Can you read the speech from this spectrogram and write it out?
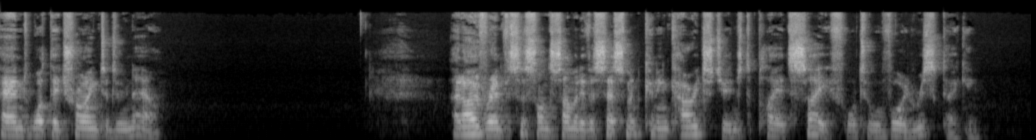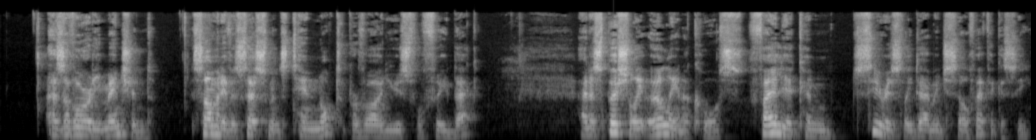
and what they're trying to do now. An overemphasis on summative assessment can encourage students to play it safe or to avoid risk taking. As I've already mentioned, summative assessments tend not to provide useful feedback, and especially early in a course, failure can seriously damage self efficacy.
